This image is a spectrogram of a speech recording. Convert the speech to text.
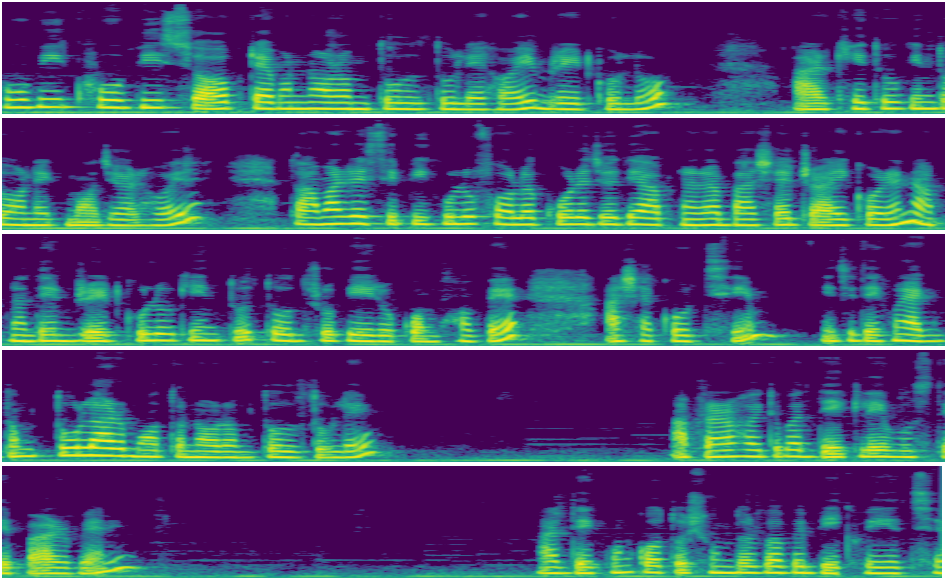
খুবই খুবই সফট এবং নরম তুলতুলে হয় ব্রেডগুলো আর খেতেও কিন্তু অনেক মজার হয়। তো আমার রেসিপিগুলো ফলো করে যদি আপনারা বাসায় ট্রাই করেন, আপনাদের ব্রেডগুলো কিন্তু তদ্রুপ এরকম হবে, আশা করছি। এই যে দেখুন, একদম তোলার মতো নরম তুলতুলে। আপনারা হয়তো বা দেখলেই বুঝতে পারবেন। আর দেখুন, কত সুন্দরভাবে বেক হয়েছে।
